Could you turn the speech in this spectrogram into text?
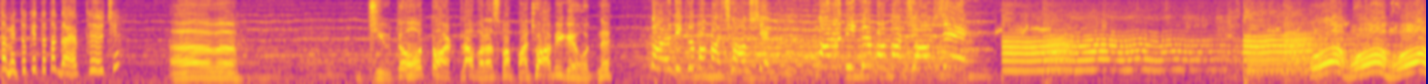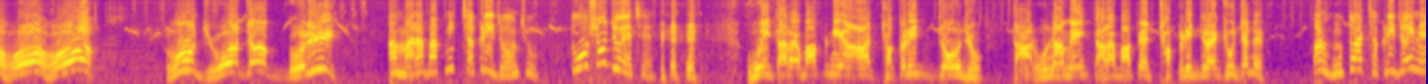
તમે તો કહેતા હતા ગાયબ થયો છે? અ, જીવતો હોત તો આટલા વર્ષમાં પાછો આવી ગયો હોત ને? મારો દીકરો પણ પાછો આવશે. મારો દીકરો પણ પાછો આવશે. ઓહો હો હો હો. શું જુઓ છો ગોરી? આ મારા બાપની છકડી જોઉં છું. તું શું જુએ છે? હું તારા બાપની આ છકડી જ જોઉં છું. તારું નામે તારા બાપે છકડી જ રાખ્યું છે ને. પણ હું તો આ છકડી જોઈને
